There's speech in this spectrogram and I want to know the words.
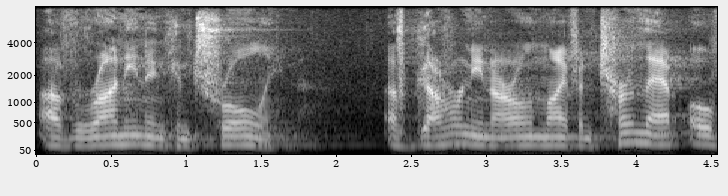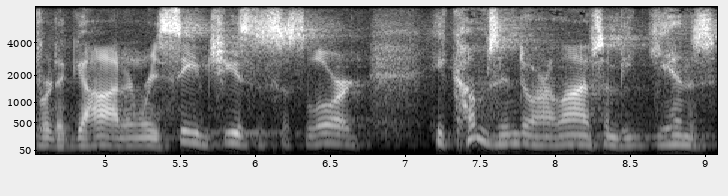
of running and controlling, of governing our own life, and turn that over to God and receive Jesus as Lord, He comes into our lives and begins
